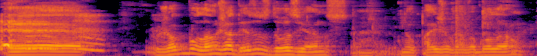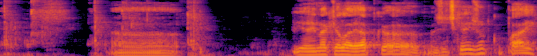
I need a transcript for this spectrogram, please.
É, eu jogo bolão já desde os 12 anos. É, meu pai jogava bolão. Ah, e aí naquela época a gente queria ir junto com o pai.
